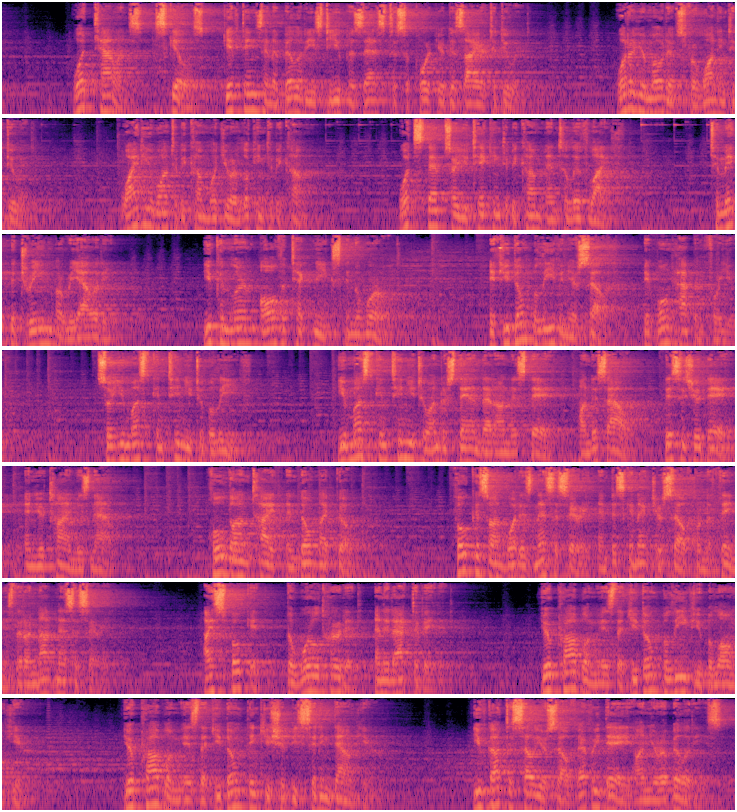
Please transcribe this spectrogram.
What talents, skills, giftings and abilities do you possess to support your desire to do it? What are your motives for wanting to do it? Why do you want to become what you are looking to become? What steps are you taking to become and to live life? To make the dream a reality, you can learn all the techniques in the world. If you don't believe in yourself, it won't happen for you. So you must continue to believe. You must continue to understand that on this day, on this hour, this is your day, and your time is now. Hold on tight and don't let go. Focus on what is necessary and disconnect yourself from the things that are not necessary. I spoke it, the world heard it, and it activated. Your problem is that you don't believe you belong here. Your problem is that you don't think you should be sitting down here. You've got to sell yourself every day on your abilities.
